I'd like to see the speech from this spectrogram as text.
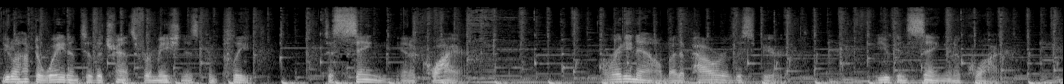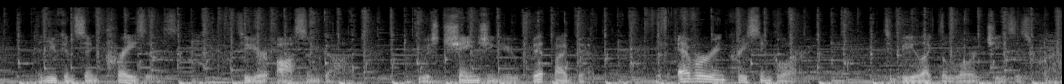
You don't have to wait until the transformation is complete to sing in a choir. Already now, by the power of the Spirit, you can sing in a choir and you can sing praises to your awesome God who is changing you bit by bit with ever increasing glory to be like the Lord Jesus Christ.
